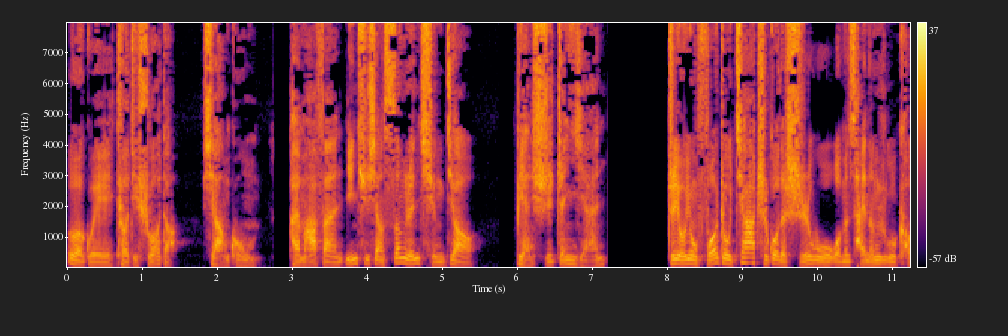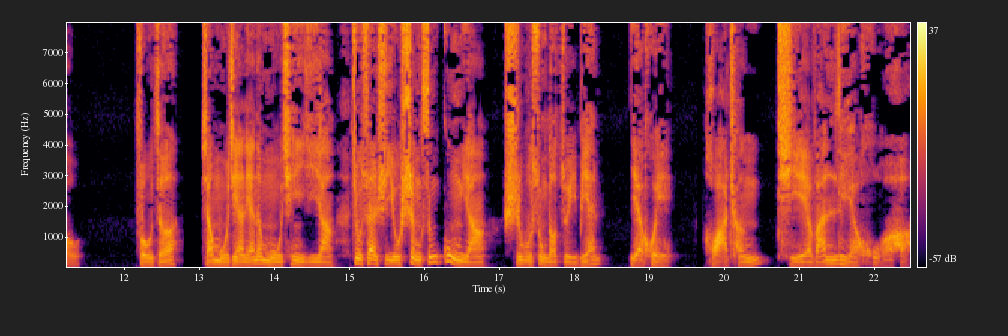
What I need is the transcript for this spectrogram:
恶鬼特地说道：“相公，还麻烦您去向僧人请教，辨识真言。只有用佛咒加持过的食物，我们才能入口，否则像穆建莲的母亲一样，就算是有圣僧供养，食物送到嘴边也会。”化成铁丸烈火。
